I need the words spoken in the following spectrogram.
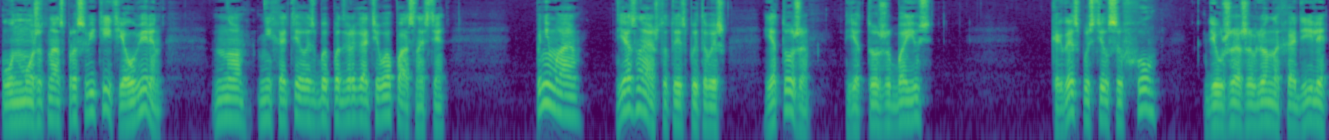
«Он может нас просветить, я уверен, но не хотелось бы подвергать его опасности». «Понимаю. Я знаю, что ты испытываешь. Я тоже. Я тоже боюсь». Когда я спустился в холл, где уже оживленно ходили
